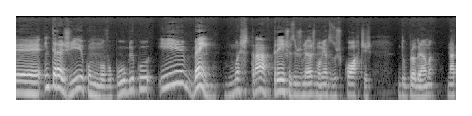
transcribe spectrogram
é, interagir com um novo público e, bem, mostrar trechos e os melhores momentos, os cortes do programa na,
